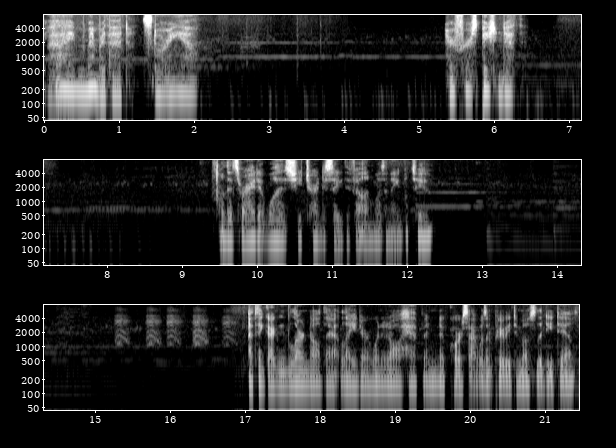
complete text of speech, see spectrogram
Yeah. I remember that story, yeah. Her first patient death. Oh, that's right, it was. She tried to save the felon, wasn't able to. I think I learned all that later when it all happened. Of course, I wasn't privy to most of the details.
